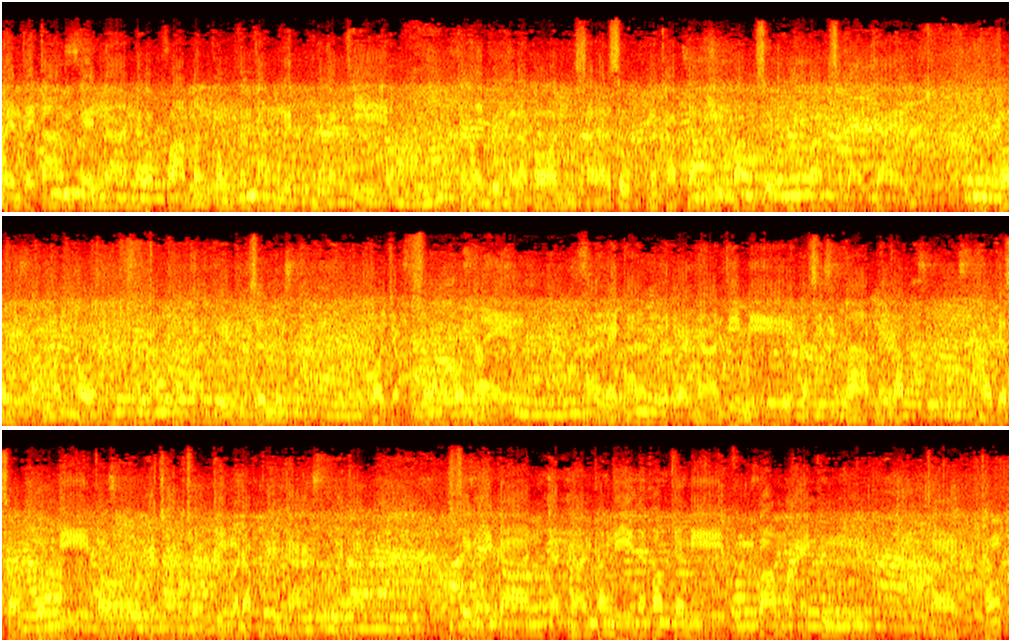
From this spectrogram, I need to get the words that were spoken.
เป็นไปตามแผนงานนะครับความมั่นคงทางการเงินนะครับที่จะให้บุคลากรสาธารณสุขนะครับได้มีความสุขมีความสบายใจ แล้วก็มีความมั่นคงนะครับทางการเงิน ลให้อ่าในการปฏิบัติงานที่มีประสิทธิภาพนะครับ ก็จะส่งผลดีต่อประชาชนที่มารับบริการนะครับ ซึ่งในการจัดงานครั้งนี้นะครับจะมีกลุ่มเป้าหมายคือทั้งแ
